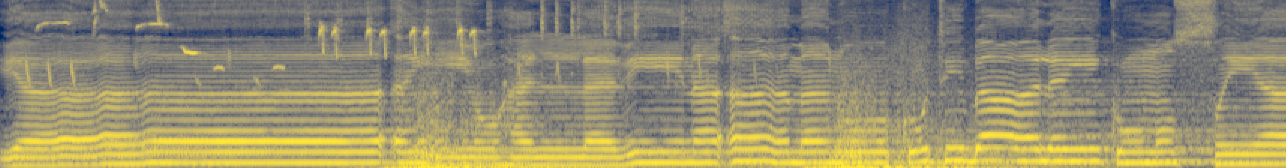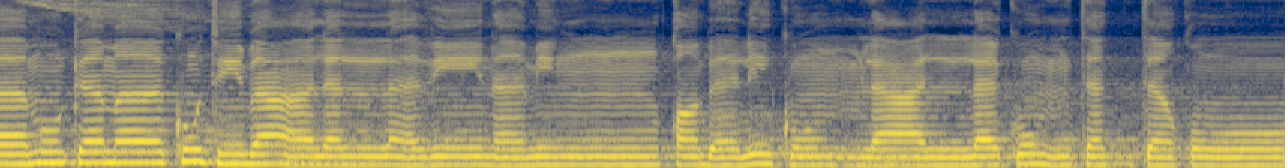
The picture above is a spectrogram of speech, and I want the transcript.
يا أيها الذين آمنوا كتب عليكم الصيام كما كتب على الذين من قبلكم لعلكم تتقون.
